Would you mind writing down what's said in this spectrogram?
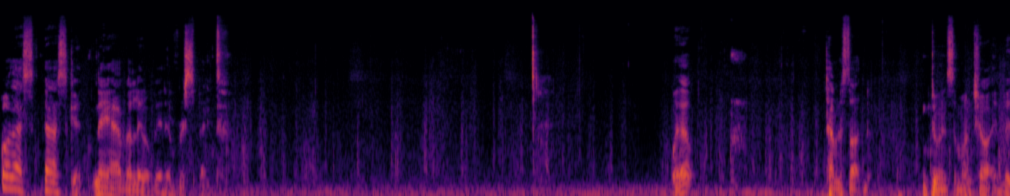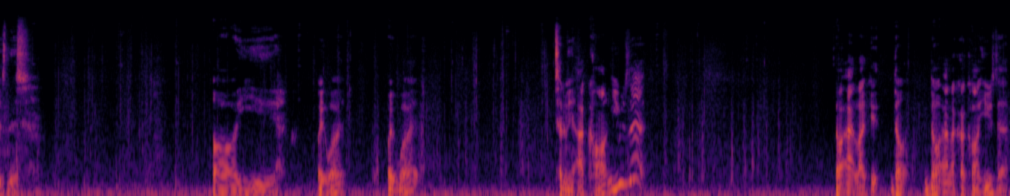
Well, that's that's good. They have a little bit of respect. Well, time to start doing some Uncharted business. Oh yeah. Wait, what? Wait, what? Telling me I can't use that? Don't act like it. Don't don't act like I can't use that.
